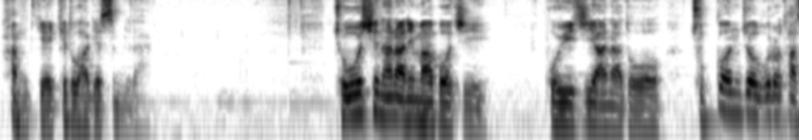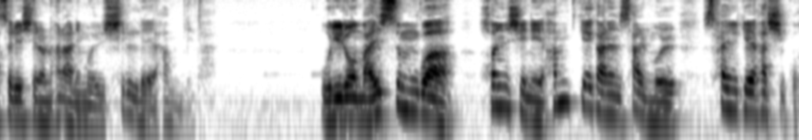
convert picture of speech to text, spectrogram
함께 기도하겠습니다. 좋으신 하나님 아버지, 보이지 않아도 주권적으로 다스리시는 하나님을 신뢰합니다. 우리로 말씀과 헌신이 함께 가는 삶을 살게 하시고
